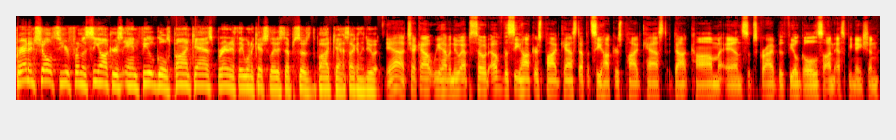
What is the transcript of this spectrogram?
Brandan Schulze here from the Seahawkers and Field Gulls podcast. Brandan, if they want to catch the latest episodes of the podcast, how can they do it? Yeah, check out. We have a new episode of the Seahawkers podcast up at seahawkerspodcast.com and subscribe to Field Gulls on SB Nation,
